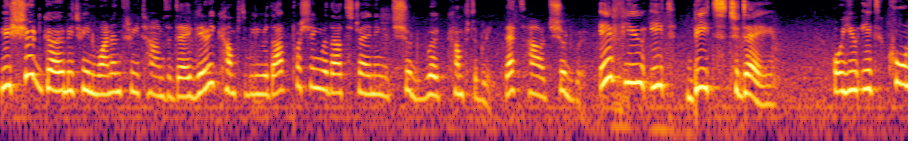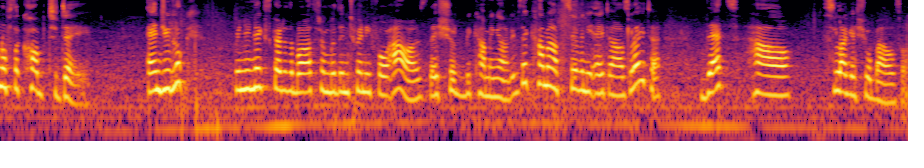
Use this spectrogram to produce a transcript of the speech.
You should go between one and three times a day very comfortably without pushing, without straining. It should work comfortably. That's how it should work. If you eat beets today, or you eat corn off the cob today, and you look when you next go to the bathroom within 24 hours, they should be coming out. If they come out 78 hours later, that's how sluggish your bowels are.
